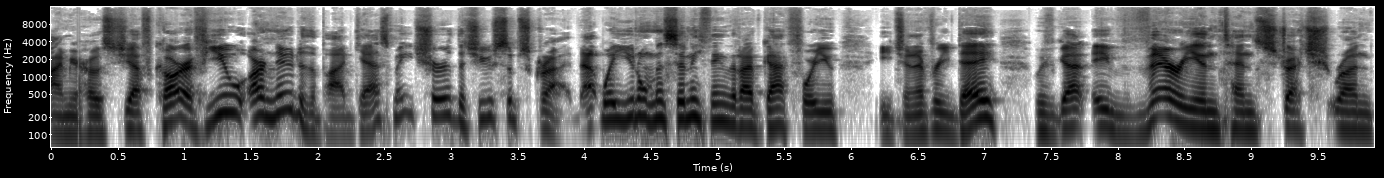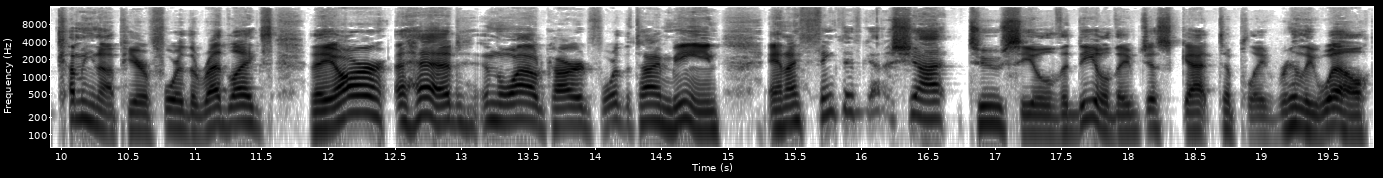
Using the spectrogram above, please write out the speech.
I'm your host, Jeff Carr. If you are new to the podcast, make sure that you subscribe. That way, you don't miss anything that I've got for you each and every day. We've got a very intense stretch run coming up here for the Redlegs. They are ahead in the wild card for the time being, and I think they've got a shot to seal the deal. They've just got to play really well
